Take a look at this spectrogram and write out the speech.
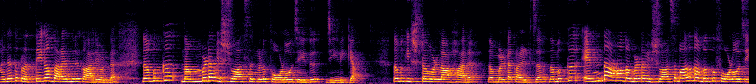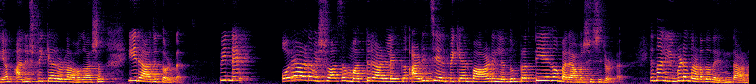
അതിനകത്ത് പ്രത്യേകം പറയുന്നൊരു കാര്യമുണ്ട്. നമുക്ക് നമ്മുടെ വിശ്വാസങ്ങൾ ഫോളോ ചെയ്ത് ജീവിക്കാം. നമുക്ക് ഇഷ്ടമുള്ള ആഹാരം നമ്മളുടെ കൾച്ചർ നമുക്ക് എന്താണോ നമ്മളുടെ വിശ്വാസം അത് നമുക്ക് ഫോളോ ചെയ്യാം അനുഷ്ഠിക്കാനുള്ള അവകാശം ഈ രാജ്യത്തുണ്ട്. പിന്നെ ഒരാളുടെ വിശ്വാസം മറ്റൊരാളിലേക്ക് അടിച്ചേൽപ്പിക്കാൻ പാടില്ലെന്നും പ്രത്യേകം പരാമർശിച്ചിട്ടുണ്ട്. എന്നാൽ ഇവിടെ നടന്നത് എന്താണ്?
